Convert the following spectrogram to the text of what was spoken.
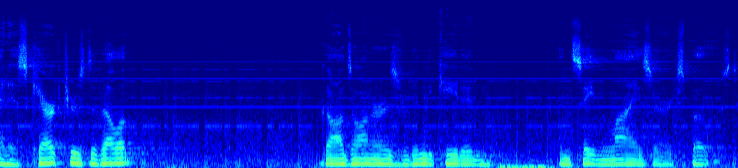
And his character is developed, God's honor is vindicated, and Satan's lies are exposed.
